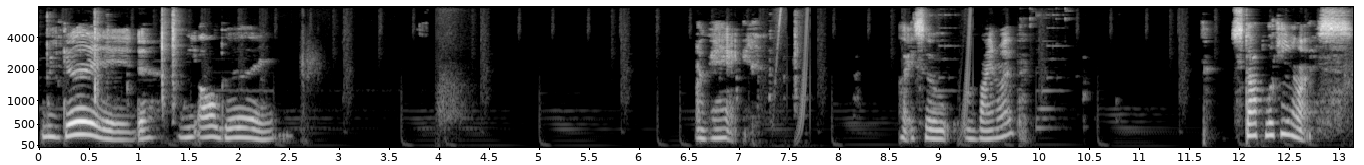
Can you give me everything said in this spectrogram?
We good. We all good. Okay. Okay, so Vine Whip. Stop looking at us.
